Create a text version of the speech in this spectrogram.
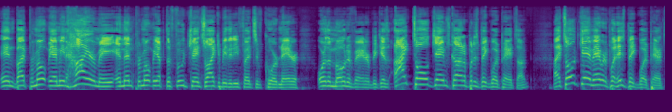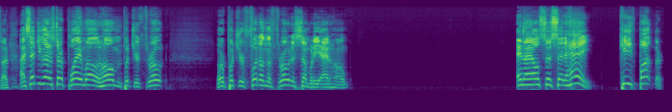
And by promote me, I mean hire me and then promote me up the food chain so I can be the defensive coordinator or the motivator because I told James Conner to put his big boy pants on. I told Cam Heyward to put his big boy pants on. I said you got to start playing well at home and put your throat or put your foot on the throat of somebody at home. And I also said, hey, Keith Butler,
